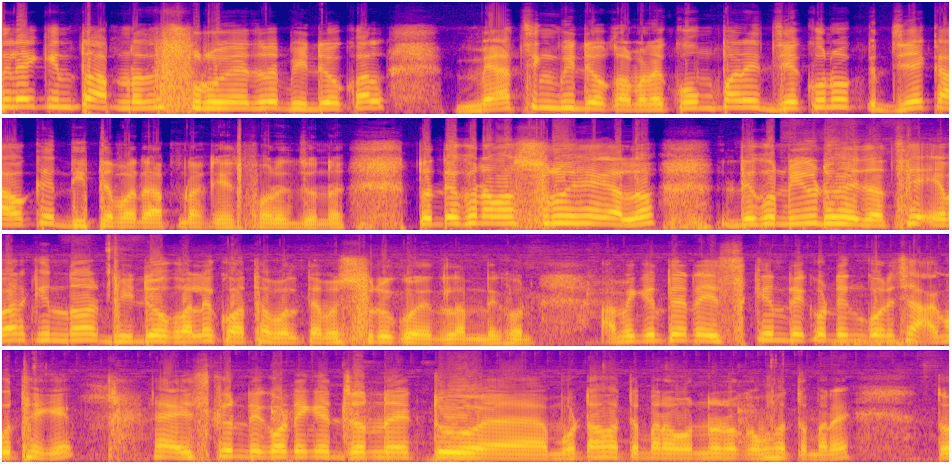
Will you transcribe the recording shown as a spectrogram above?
দিলেই কিন্তু আপনাদের শুরু হয়ে যাবে video call, matching video call মানে কোম্পানি যে কোনো যে কাউকে দিতে পারে আপনাকে ফোনের জন্য। তো দেখুন, আমার শুরু হয়ে গেল, দেখুন মিউট হয়ে যাচ্ছে। এবার কিন্তু আমার ভিডিও কলে কথা বলতে আমি শুরু করে দিলাম, দেখুন। আমি কিন্তু এটা স্ক্রিন রেকর্ডিং করেছি আগু থেকে। হ্যাঁ স্ক্রিন রেকর্ডিংয়ের জন্য একটু মোটা হতে পারে, অন্যরকম হতে পারে। তো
